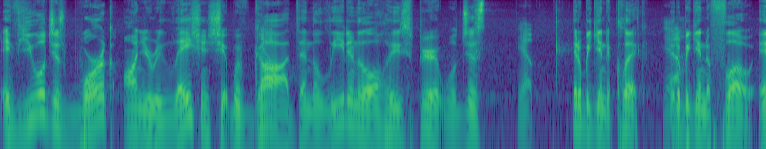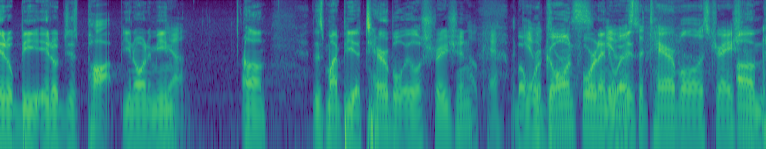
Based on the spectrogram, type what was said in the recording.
if you will just work on your relationship with God, then the leading of the Holy Spirit will just Yep. It'll begin to click. Yeah. It'll begin to flow. It'll be it'll just pop. You know what I mean? Yeah. Um, this might be a terrible illustration. Okay. But Give we're going us. for it anyways. us the terrible illustration. um,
